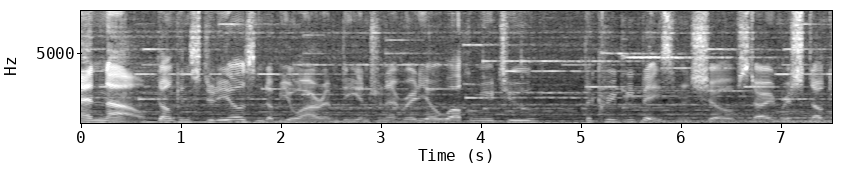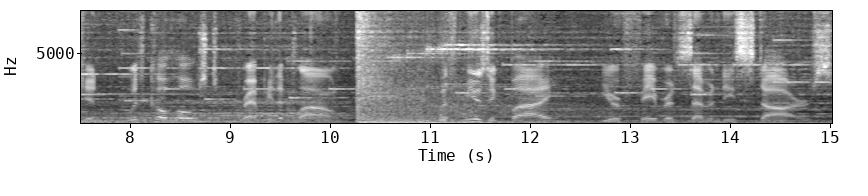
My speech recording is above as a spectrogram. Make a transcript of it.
And now, Duncan Studios and WRMD Internet Radio welcome you to The Creepy Basement Show, starring Rich Duncan, with co host Crappy the Clown. With music by your favorite 70s stars.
